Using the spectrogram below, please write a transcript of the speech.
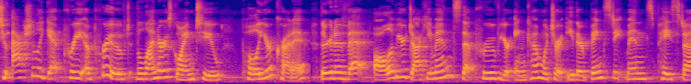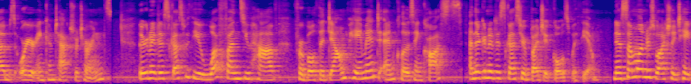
To actually get pre-approved, the lender is going to pull your credit. They're gonna vet all of your documents that prove your income, which are either bank statements, pay stubs, or your income tax returns. They're gonna discuss with you what funds you have for both the down payment and closing costs, and they're gonna discuss your budget goals with you. Now, some lenders will actually take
